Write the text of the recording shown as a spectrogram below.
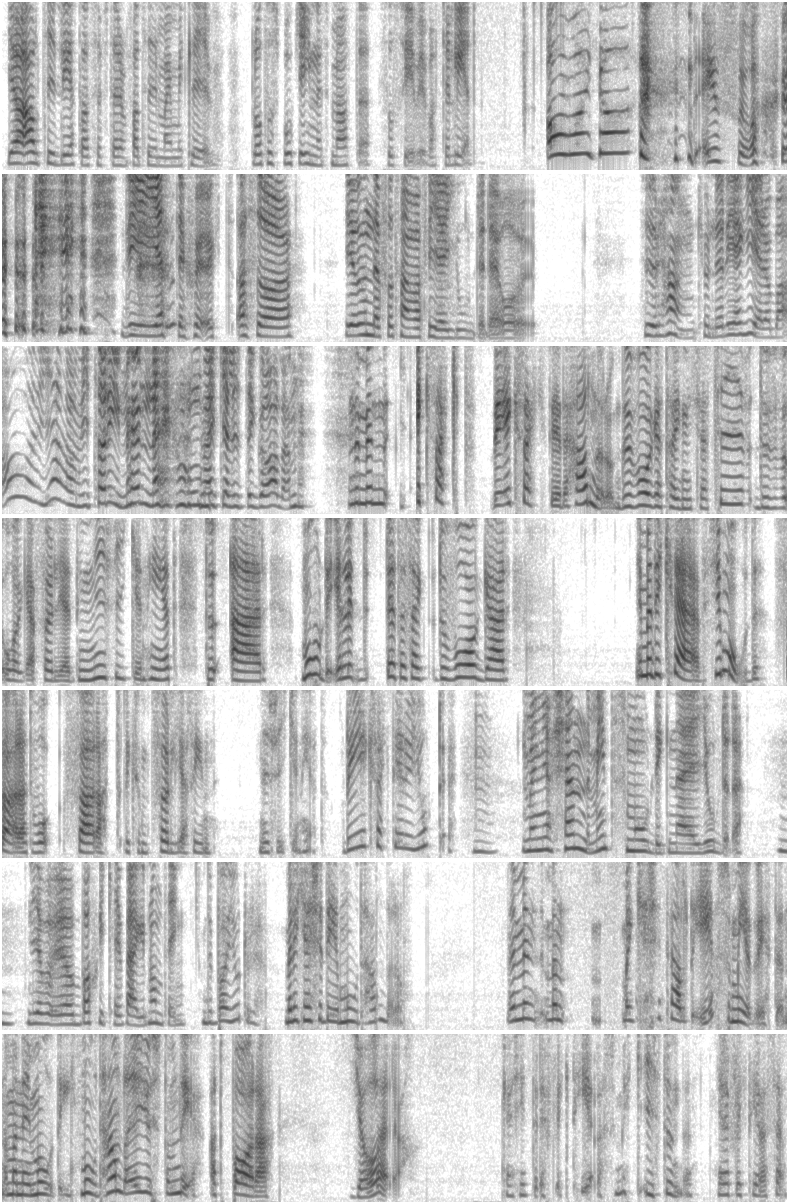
Jag har alltid letat efter en Fatima i mitt liv. Låt oss boka in ett möte så ser vi vart det leder. Oh my god! Det är så sjukt. Det är jättesjukt. Alltså, jag undrar fortfarande varför jag gjorde det och hur han kunde reagera och bara Åh, ja, vi tar in henne. Hon verkar lite galen. Nej men exakt, det är exakt det det handlar om. Du vågar ta initiativ, du vågar följa din nyfikenhet, du är modig. Eller rättare sagt, du vågar Ja men det krävs ju mod för att, för att liksom följa sin nyfikenhet. Och det är exakt det du gjorde. Mm. Men jag kände mig inte så modig när jag gjorde det. Mm. Jag, jag bara skickade iväg någonting. Du bara gjorde det. Men det är kanske är det mod handlar om. Nej men, men man kanske inte alltid är så medveten när man är modig. Mod handlar ju just om det. Att bara göra. Kanske inte reflektera så mycket i stunden. Kan reflektera sen.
